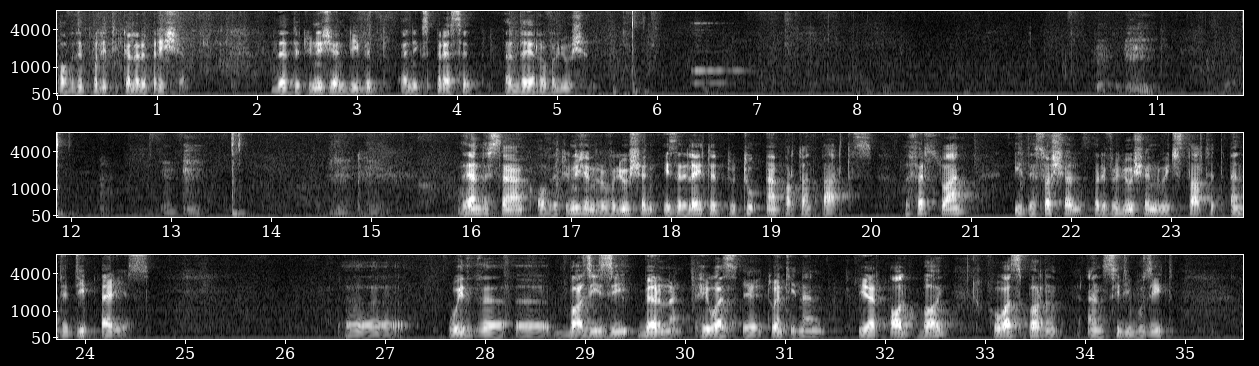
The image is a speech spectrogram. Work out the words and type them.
of the political repression that the Tunisians lived and expressed in their revolution. The understanding of the Tunisian revolution is related to two important parts. The first one is the social revolution, which started in the deep areas uh, with uh, uh, Bouazizi Bernan. He was a 29 year old boy who was born in Sidi Bouzid,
